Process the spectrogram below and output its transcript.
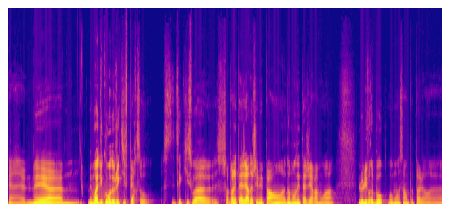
mais, mais moi, du coup, mon objectif perso, c'était qu'il soit euh, dans l'étagère de chez mes parents, dans mon étagère à moi. Le livre est beau, au moins ça on peut pas leur, euh,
